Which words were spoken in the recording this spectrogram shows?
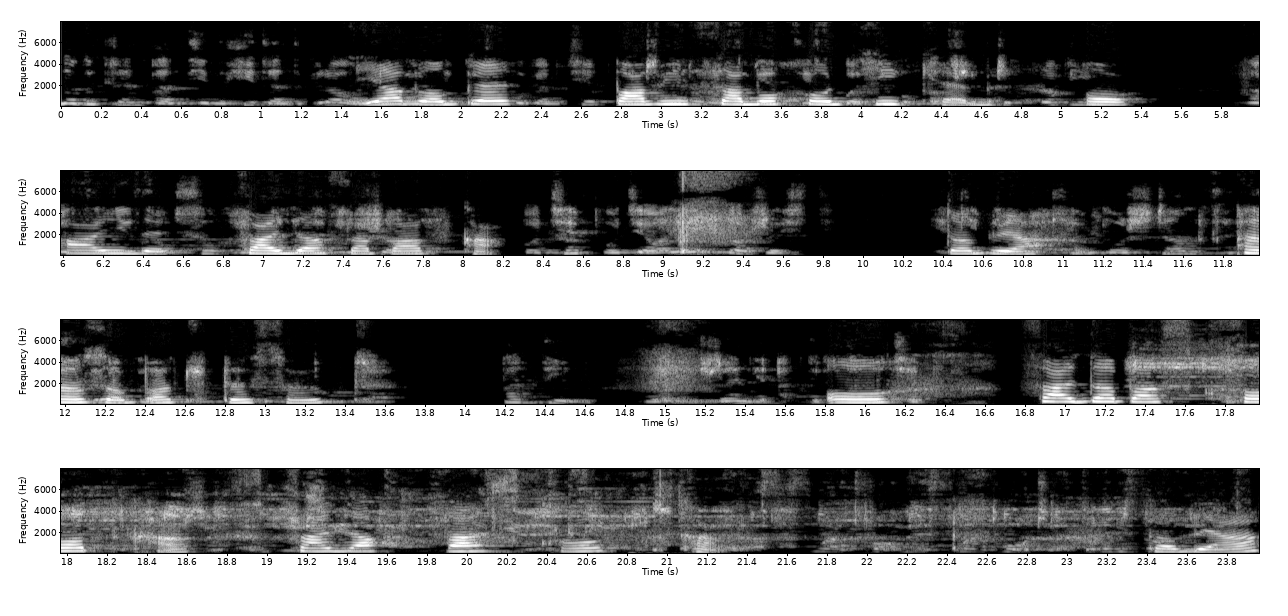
Nowy krem Pantene Hit and Glow. Ja mogę bawić samochodzikiem. O, fajny, fajna ale zabawka. Bo ciepło działa na ich korzyść. Dobra. Jaki krem błyszczący. A zobacz prezent. Pantene. O, fajna maskotka. Fajna maskotka. Dobra,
